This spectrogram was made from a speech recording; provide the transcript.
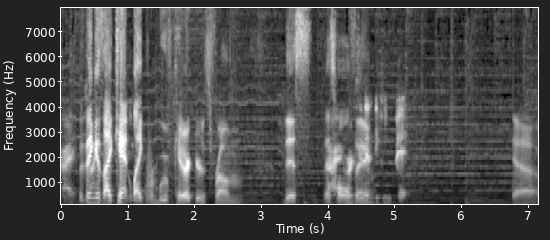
Alright. The thing is, I can't like remove characters from this This Alright, whole we're gonna thing. Yeah.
